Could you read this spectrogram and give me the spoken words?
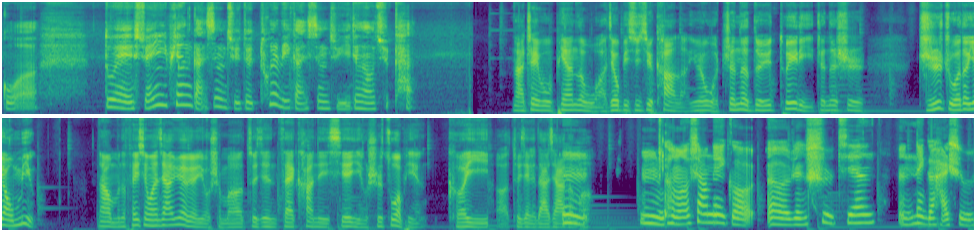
果。对悬疑片感兴趣，对推理感兴趣，一定要去看。那这部片子我就必须去看了，因为我真的对于推理真的是执着的要命。那我们的飞行玩家月月有什么最近在看的一些影视作品可以啊推荐给大家的吗？嗯，可能像那个呃《人世间》嗯，那个还是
